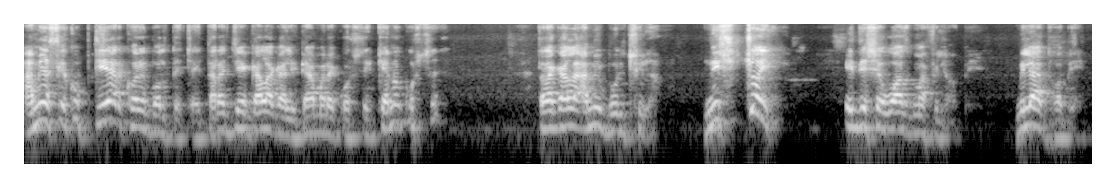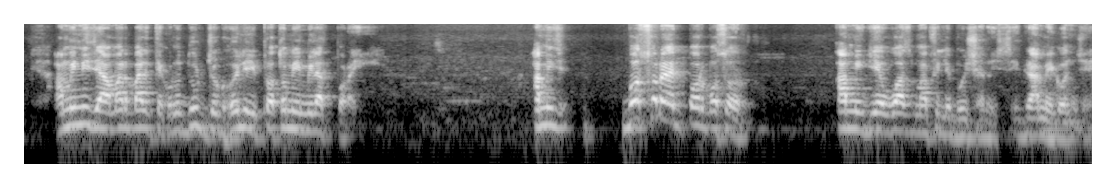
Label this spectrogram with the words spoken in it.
আমি আজকে খুব ক্লিয়ার করে বলতে চাই, তারা যে গালাগালিটা আমারে করছে, কেন করছে? তারা গালা, আমি বলছিলাম, নিশ্চয়ই এই দেশে ওয়াজ মাহফিল হবে, মিলাদ হবে। আমি নিজে আমার বাড়িতে কোনো দুর্যোগ হইলেই প্রথমেই মিলাদ পড়াই। আমি বছরের পর বছর আমি গিয়ে ওয়াজ মাহফিলে বৈশা রয়েছি গ্রামে, গঞ্জে।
